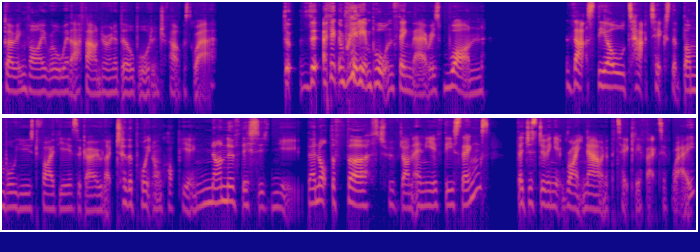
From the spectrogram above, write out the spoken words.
going viral with our founder in a billboard in Trafalgar Square. The, the, I think the really important thing there is one, that's the old tactics that Bumble used five years ago, like to the point on copying. None of this is new. They're not the first to have done any of these things. They're just doing it right now in a particularly effective way.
